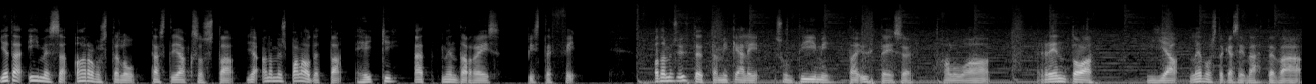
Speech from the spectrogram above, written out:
Jätä ihmeessä arvostelu tästä jaksosta ja anna myös palautetta heikki at mentalrace.fi. Ota myös yhteyttä, mikäli sun tiimi tai yhteisö haluaa rentoa ja levosta käsi lähtevää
